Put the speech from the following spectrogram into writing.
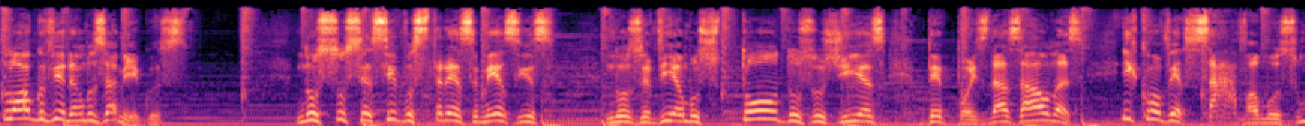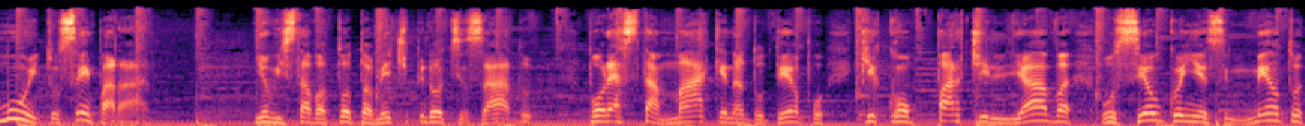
logo viramos amigos. Nos sucessivos três meses, nos víamos todos os dias depois das aulas e conversávamos muito sem parar. Eu estava totalmente hipnotizado por esta máquina do tempo que compartilhava o seu conhecimento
